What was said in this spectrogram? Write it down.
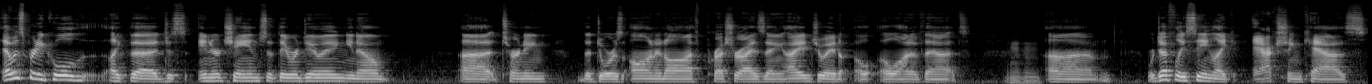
It was pretty cool, like the just interchange that they were doing. You know, uh, turning the doors on and off, pressurizing. I enjoyed a, a lot of that. hmm Um, we're definitely seeing like action Kaz.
